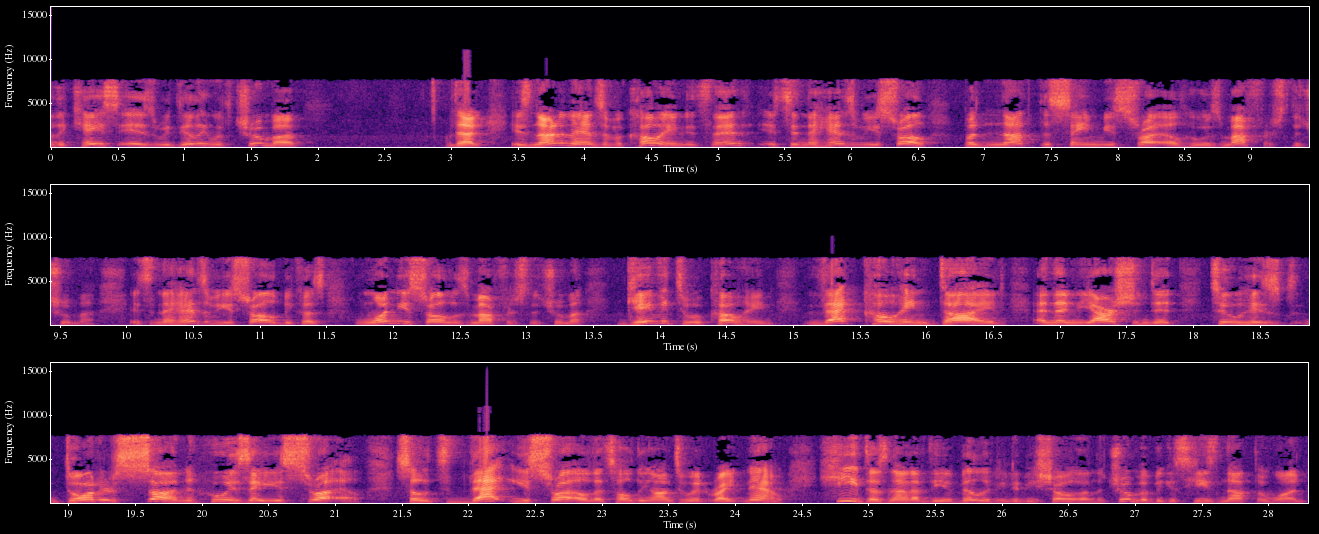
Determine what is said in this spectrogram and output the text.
the case is we're dealing with truma that is not in the hands of a Kohen, it's, it's in the hands of Yisrael, but not the same Yisrael who was mafresh the Truma. It's in the hands of Yisrael because one Yisrael was mafresh the Truma, gave it to a Kohen, that Kohen died, and then yarshened it to his daughter's son, who is a Yisrael. So it's that Yisrael that's holding on to it right now. He does not have the ability to be shoel on the Truma because he's not the one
